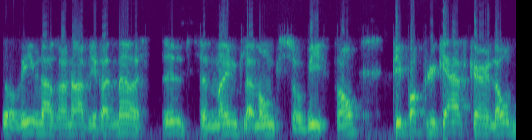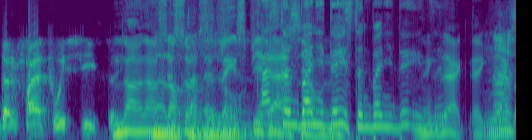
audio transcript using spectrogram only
pour survivre dans un environnement hostile, puis c'est le même que le monde qui survit font. T'es pas plus cave qu'un autre de le faire, toi aussi. Non, non, c'est ça. C'est de Ah, l'inspiration. c'est une bonne idée, c'est une bonne idée. Exact, exact.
